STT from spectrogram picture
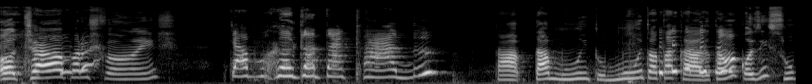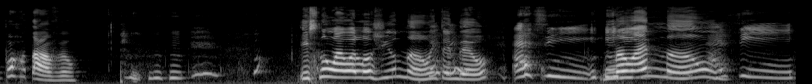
Ó, tchau para os fãs. Tchau, porque eu tô atacado. Tá, tá muito, muito atacado. Tá uma coisa insuportável. Isso não é um elogio, não, entendeu? É sim. Não é não. É sim.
